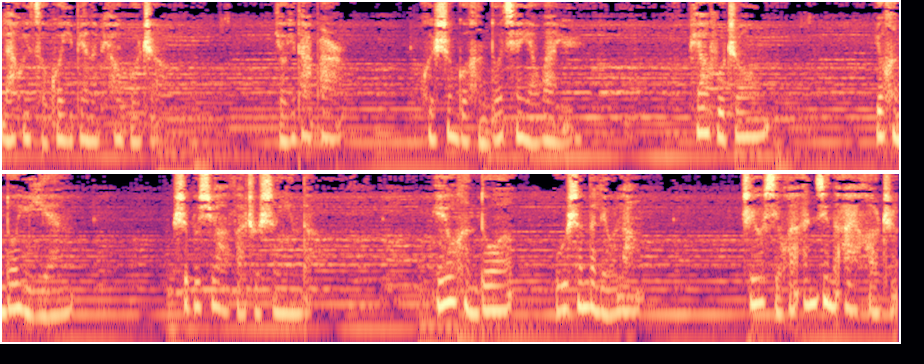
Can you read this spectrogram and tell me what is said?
来回走过一遍的漂泊者，有一大半儿会胜过很多千言万语。漂浮中。有很多语言是不需要发出声音的，也有很多无声的流浪，只有喜欢安静的爱好者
